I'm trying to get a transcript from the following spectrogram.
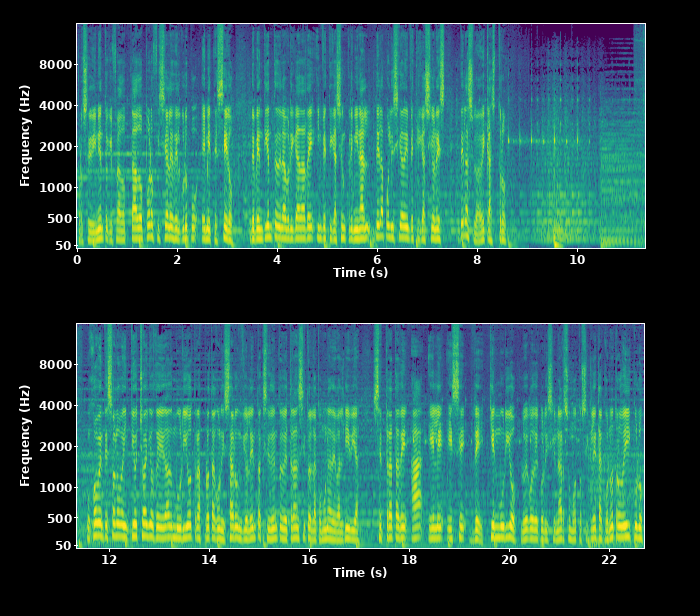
procedimiento que fue adoptado por oficiales del grupo MT0, dependiente de la Brigada de Investigación Criminal de la Policía de Investigaciones de la ciudad de Castro. Un joven de solo 28 años de edad murió tras protagonizar un violento accidente de tránsito en la comuna de Valdivia. Se trata de ALSD, quien murió luego de colisionar su motocicleta con otro vehículo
